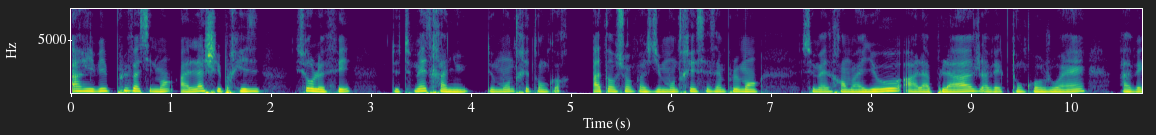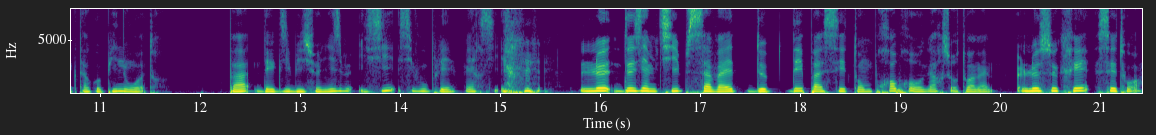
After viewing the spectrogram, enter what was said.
arriver plus facilement à lâcher prise sur le fait de te mettre à nu, de montrer ton corps. Attention, quand je dis montrer, c'est simplement se mettre en maillot, à la plage, avec ton conjoint, avec ta copine ou autre. Pas d'exhibitionnisme ici, s'il vous plaît. Merci. Le deuxième type, ça va être de dépasser ton propre regard sur toi-même. Le secret, c'est toi.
